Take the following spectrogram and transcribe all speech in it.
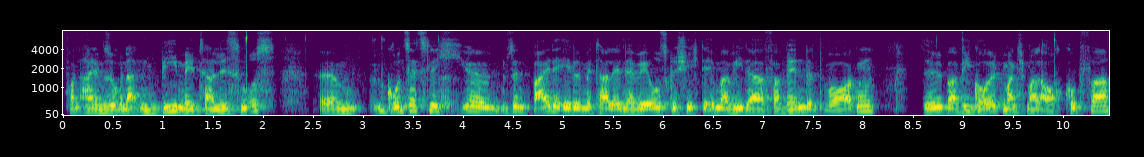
von einem sogenannten Bimetallismus. Ähm, grundsätzlich äh, sind beide Edelmetalle in der Währungsgeschichte immer wieder verwendet worden. Silber wie Gold, manchmal auch Kupfer.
